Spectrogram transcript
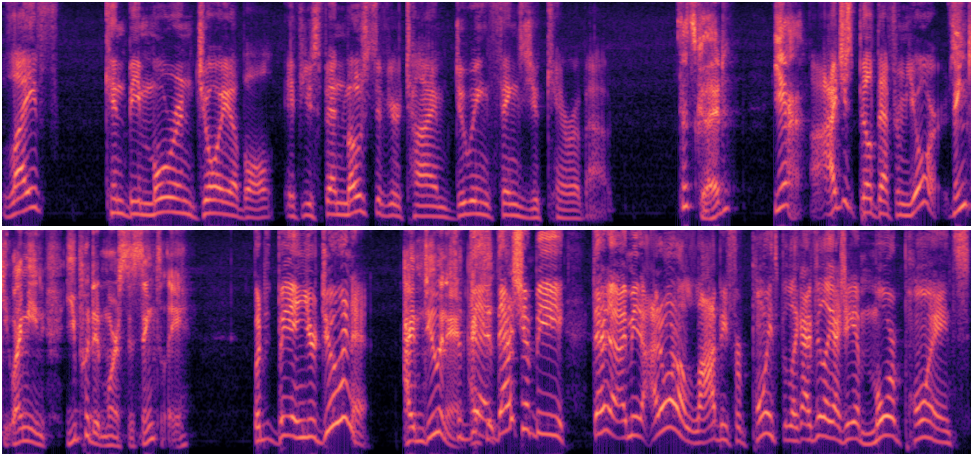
Life can be more enjoyable if you spend most of your time doing things you care about. That's good. Yeah, I just built that from yours. thank you. I mean, you put it more succinctly. But, but and you're doing it. I'm doing it. I That, feel- that should be that I mean, I don't want to lobby for points, but like I feel like I should get more points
